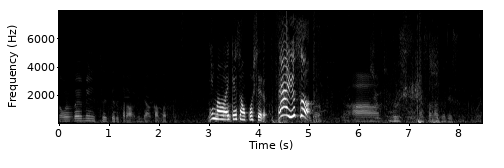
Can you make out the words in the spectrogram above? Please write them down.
俺目についてるからみんな頑張って。う今 YK さん起こしてる。あー嘘ああ無理なさらずです。これ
